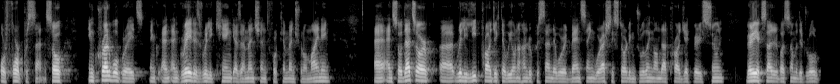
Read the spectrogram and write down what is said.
or 4 percent. So incredible grades, and, and, and grade is really king, as I mentioned, for conventional mining. And so that's our uh, really lead project that we own 100% that we're advancing. We're actually starting drilling on that project very soon. Very excited about some of the drill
